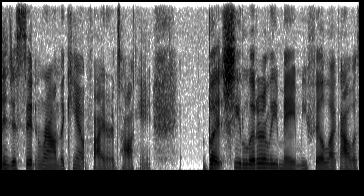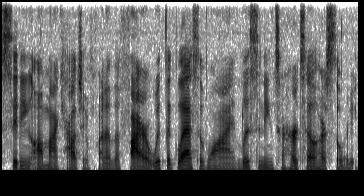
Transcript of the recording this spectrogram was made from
And just sitting around the campfire and talking but she literally made me feel like I was sitting on my couch in front of the fire with a glass of wine, listening to her tell her story.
